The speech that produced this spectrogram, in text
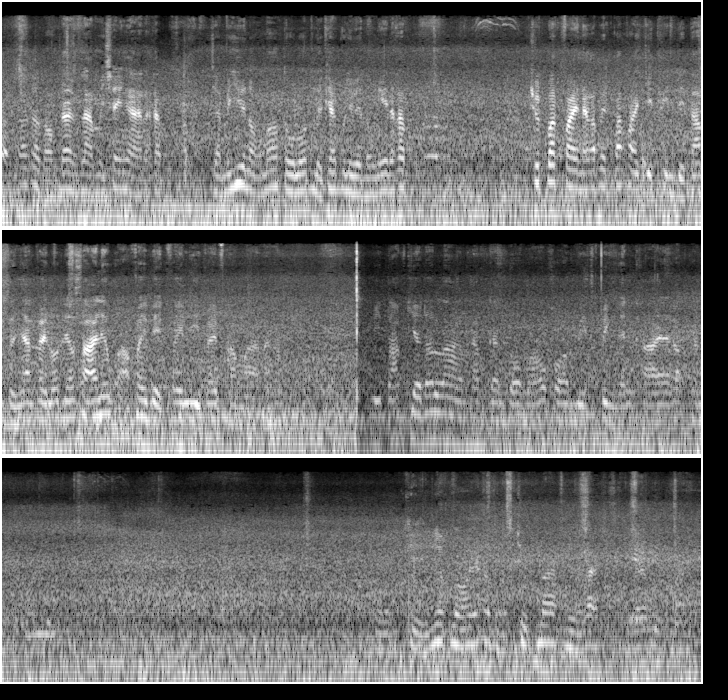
สับข้าสับออกได้เวลาไม่ใช่งานนะครับ จะไม่ยื่นออกนอกตัวรถหรือแค่บริเวณตรงนี้นะครับชุดปลั๊กไฟนะครับเป็นปลั๊กไฟจิตพินติดตามสัญญาณไฟรถเลี้ยวซ้ายเลี้ยวขวาไฟเบรกไฟหลีไฟพามานะครับมีตาร์ฟเกียร์ด้านล่างนะครับกันบอลเมาส์คอนมีสปริงกันคลายนะครับกันคอนโอ เรียบร้อยครับผมจุดลากเรือลากเรือลาก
